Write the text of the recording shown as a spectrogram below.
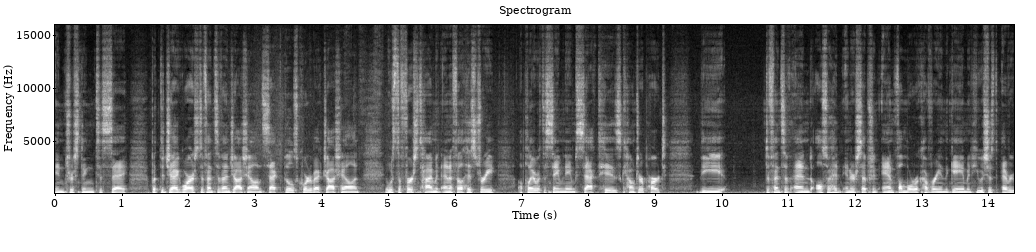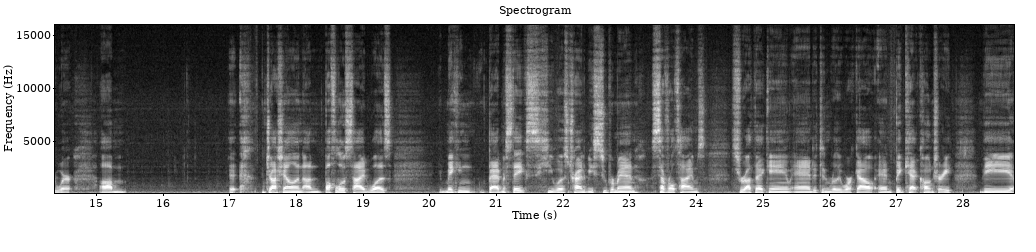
interesting to say. But the Jaguars defensive end Josh Allen sacked Bills quarterback Josh Allen. It was the first time in NFL history a player with the same name sacked his counterpart. The defensive end also had an interception and fumble recovery in the game, and he was just everywhere. Um, it, Josh Allen on Buffalo's side was making bad mistakes. He was trying to be Superman several times throughout that game, and it didn't really work out. And Big Cat Country, the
